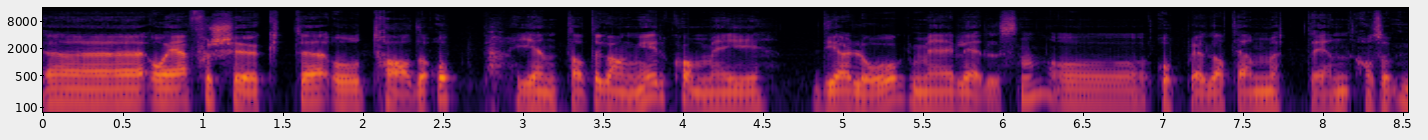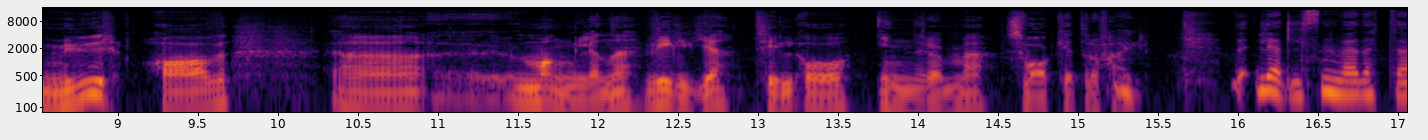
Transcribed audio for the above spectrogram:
Uh, og jeg forsøkte å ta det opp gjentatte ganger, komme i dialog med ledelsen, og opplevde at jeg møtte en altså, mur av uh, manglende vilje til å innrømme svakheter og feil. Ledelsen ved dette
